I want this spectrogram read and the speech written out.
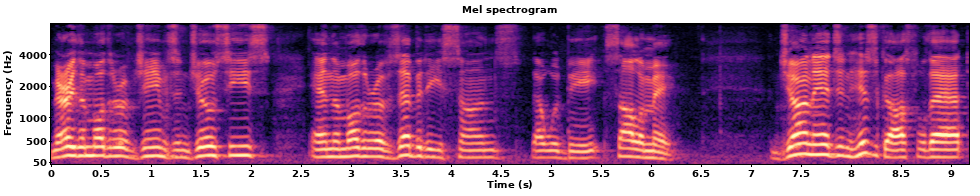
Mary, the mother of James and Joses, and the mother of Zebedee's sons, that would be Salome. John adds in his gospel that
